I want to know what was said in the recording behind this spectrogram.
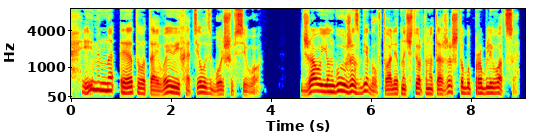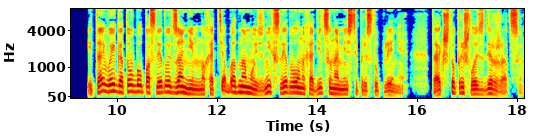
— именно этого Тайвею и хотелось больше всего. Джао Юнгу уже сбегал в туалет на четвертом этаже, чтобы проблеваться, и Тайвей готов был последовать за ним, но хотя бы одному из них следовало находиться на месте преступления, так что пришлось сдержаться.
